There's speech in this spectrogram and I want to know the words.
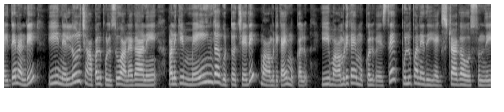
అయితేనండి ఈ నెల్లూరు చేపల పులుసు అనగానే మనకి మెయిన్గా గుర్తొచ్చేది మామిడికాయ ముక్కలు. ఈ మామిడికాయ ముక్కలు వేస్తే పులుపు అనేది ఎక్స్ట్రాగా వస్తుంది.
